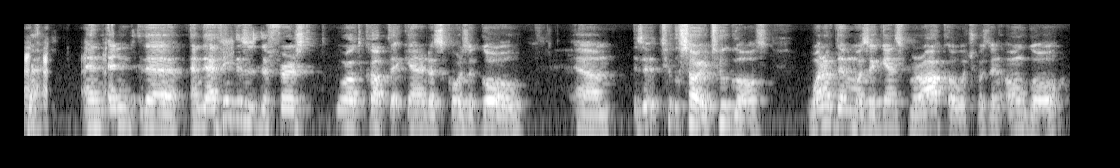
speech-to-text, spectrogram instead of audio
and and the and I think this is the first World Cup that Canada scores a goal. Um, is it two? Sorry, two goals. One of them was against Morocco, which was an own goal,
